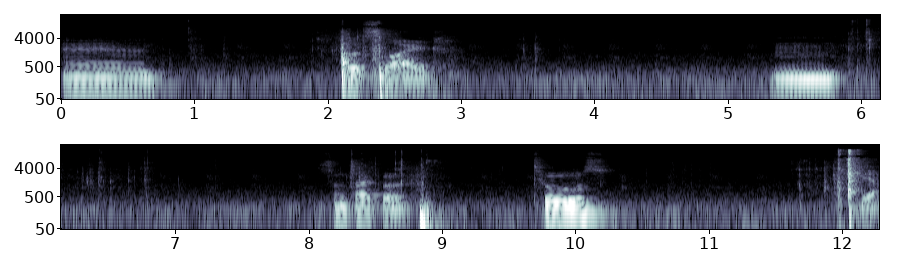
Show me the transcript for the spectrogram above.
And looks like, hmm, some type of tools. Yeah.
